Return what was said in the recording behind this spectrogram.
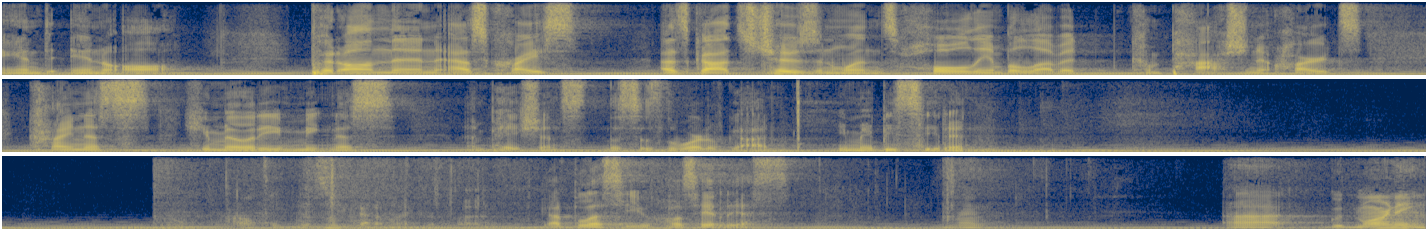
and in all. Put on then as Christ as God's chosen ones, holy and beloved, compassionate hearts, kindness, humility, meekness, and patience. This is the word of God. You may be seated. I'll take this. You got a microphone. God bless you, Jose Elias. Amen. Uh, good morning.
